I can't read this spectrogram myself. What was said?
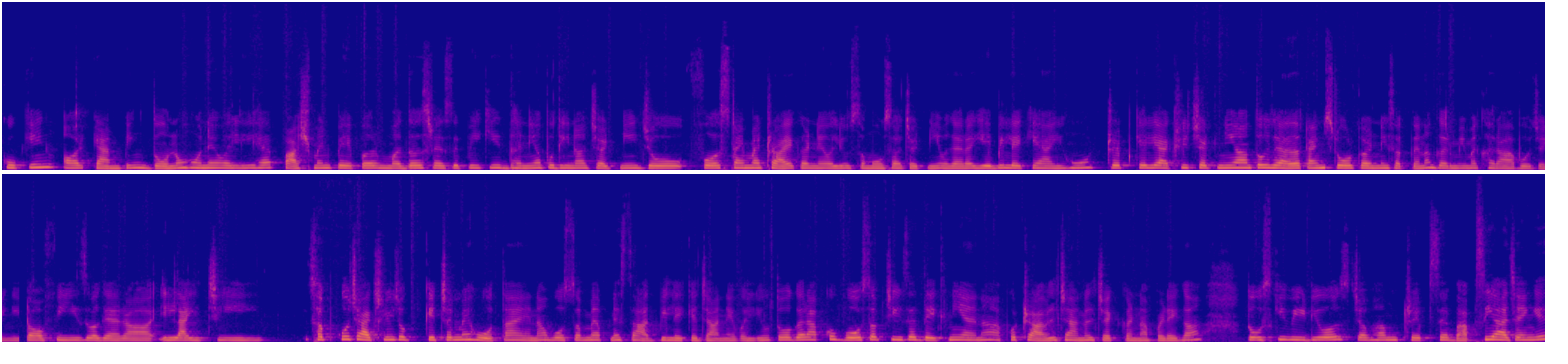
कुकिंग और कैंपिंग दोनों होने वाली है। पाशमेंट पेपर मदर्स रेसिपी की धनिया पुदीना चटनी जो फ़र्स्ट टाइम मैं ट्राई करने वाली हूँ समोसा चटनी वगैरह, ये भी लेके आई हूँ। ट्रिप के लिए एक्चुअली चटनियाँ तो ज़्यादा टाइम स्टोर कर नहीं सकते ना, गर्मी में ख़राब हो जाएँगी। टॉफ़ीज़ वगैरह, इलायची सब कुछ एक्चुअली जो किचन में होता है ना, वो सब मैं अपने साथ भी लेके जाने वाली हूँ। तो अगर आपको वो सब चीज़ें देखनी है ना, आपको ट्रैवल चैनल चेक करना पड़ेगा। तो उसकी वीडियोस जब हम ट्रिप से वापसी आ जाएँगे,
